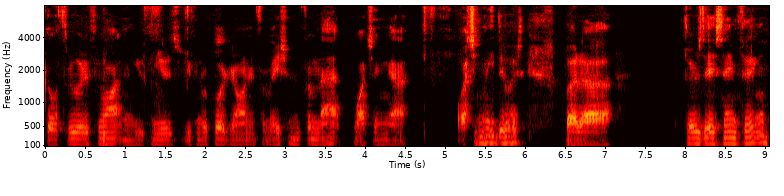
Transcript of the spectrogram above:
go through it if you want, and you can use you can record your own information from that, watching uh, watching me do it. But uh, Thursday, same thing.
